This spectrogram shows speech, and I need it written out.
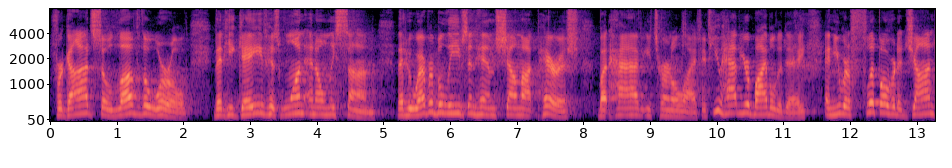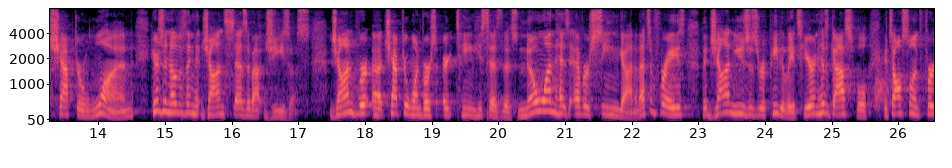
For God so loved the world that he gave his one and only Son, that whoever believes in him shall not perish, but have eternal life. If you have your Bible today and you were to flip over to John chapter 1, here's another thing that John says about Jesus. John uh, chapter 1, verse 18, he says this No one has ever seen God. And that's a phrase that John uses repeatedly. It's here in his gospel, it's also in 1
